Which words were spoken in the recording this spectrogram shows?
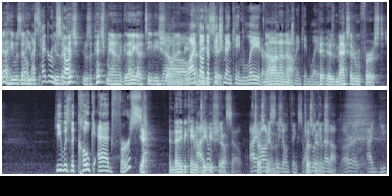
Yeah, he was. No, he Max was, Headroom he was start- a pitch. He was a pitch man, and then he got a TV show No, on NBC. I on thought the ABC. Pitchman came later. I No, no, the no. Pitchman came later. There's Max Headroom first. He was the Coke ad first. Yeah, and then he became a I TV don't show. think so. I Trust honestly don't think so. Trust I'm looking that one. up. All right, I, you,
